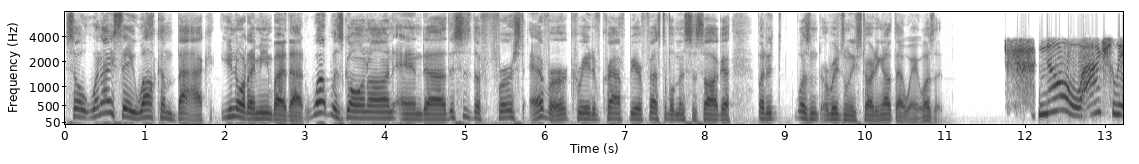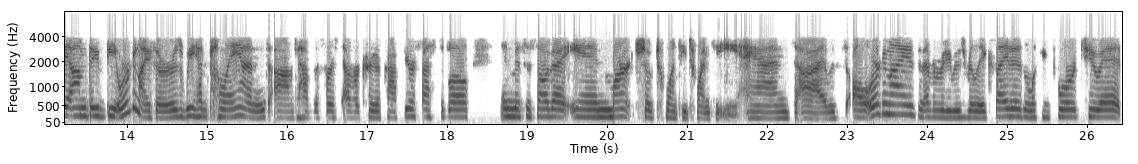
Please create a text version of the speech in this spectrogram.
So when I say welcome back, you know what I mean by that. What was going on? And uh, this is the first ever Creative Craft Beer Festival Mississauga, but it wasn't originally starting out that way, was it? No, actually, um, the, the organizers, we had planned um, to have the first ever Creative Craft Beer Festival in Mississauga in March of 2020. And uh, it was all organized and everybody was really excited and looking forward to it.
